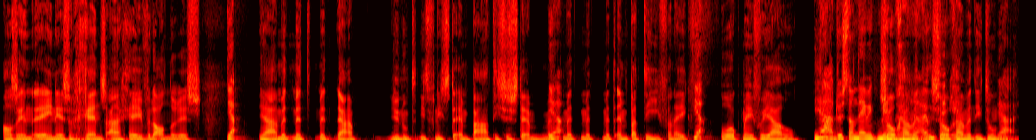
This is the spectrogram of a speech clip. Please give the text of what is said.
Als in de ene is een grens aangeven, de ander is. Ja. Ja, met, met, met ja, je noemt het niet voor niets de empathische stem. Met, Ja. met, met, met empathie. Van hey, ik Ja. voel ook mee voor jou. Ja, dus dan neem ik minder Zo gaan, we, zo gaan we het niet doen. Ja,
